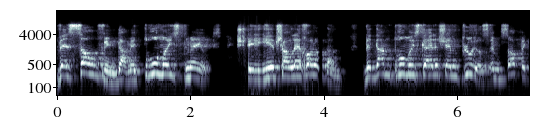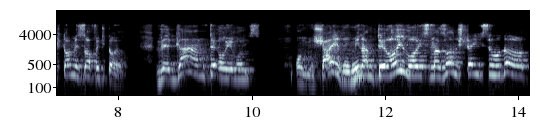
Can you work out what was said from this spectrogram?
ושורפים גם את תרומות טמאות, שאי אפשר לאכול אותם, וגם תרומות כאלה שהם תלויות, הם ספק טמא ספק טהור, וגם טהורות. ומשיירים מן הטהורות מזון שתי סעודות,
